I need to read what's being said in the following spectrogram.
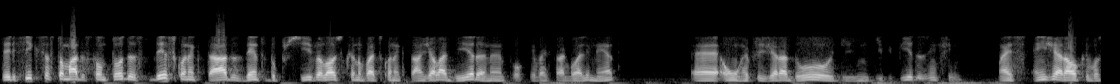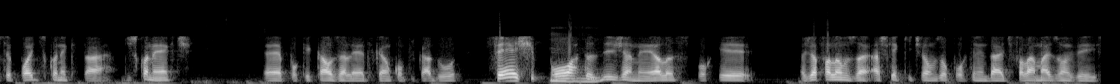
verifique se as tomadas estão todas desconectadas dentro do possível, lógico que você não vai desconectar uma geladeira, né, porque vai estragar o alimento, é, ou um refrigerador de, de bebidas, enfim. Mas, em geral, que você pode desconectar, desconecte, é, porque causa elétrica é um complicador. Feche portas uhum. e janelas, porque nós já falamos, acho que aqui tivemos a oportunidade de falar mais uma vez.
